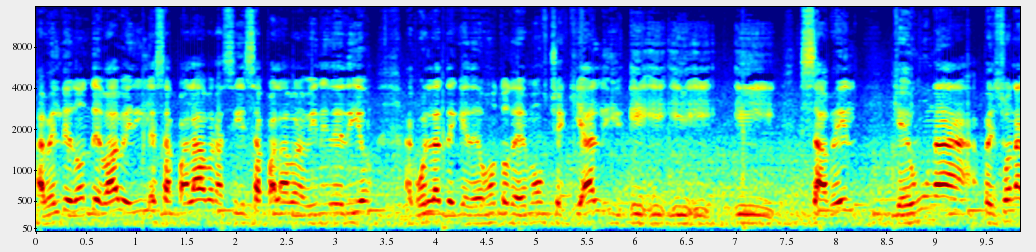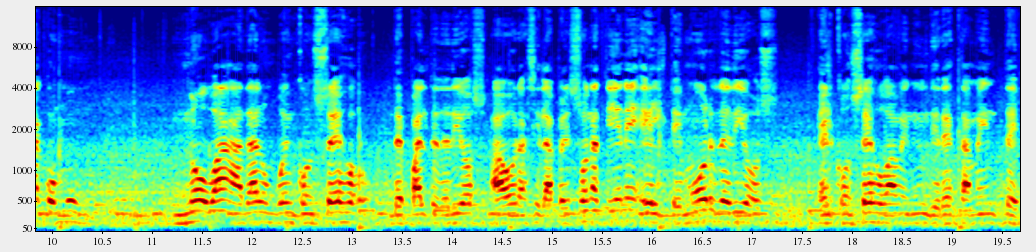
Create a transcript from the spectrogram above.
a ver de dónde va a venir esa palabra, si esa palabra viene de Dios. Acuérdate que nosotros debemos chequear y, y, y, y saber que una persona común no va a dar un buen consejo de parte de Dios. Ahora, si la persona tiene el temor de Dios, el consejo va a venir directamente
